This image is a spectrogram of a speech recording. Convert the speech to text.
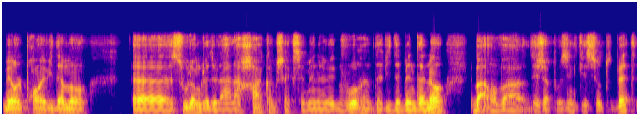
mais on le prend évidemment euh, sous l'angle de la halakha, comme chaque semaine avec vous, Rav David Abendanan. Bah, on va déjà poser une question toute bête.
